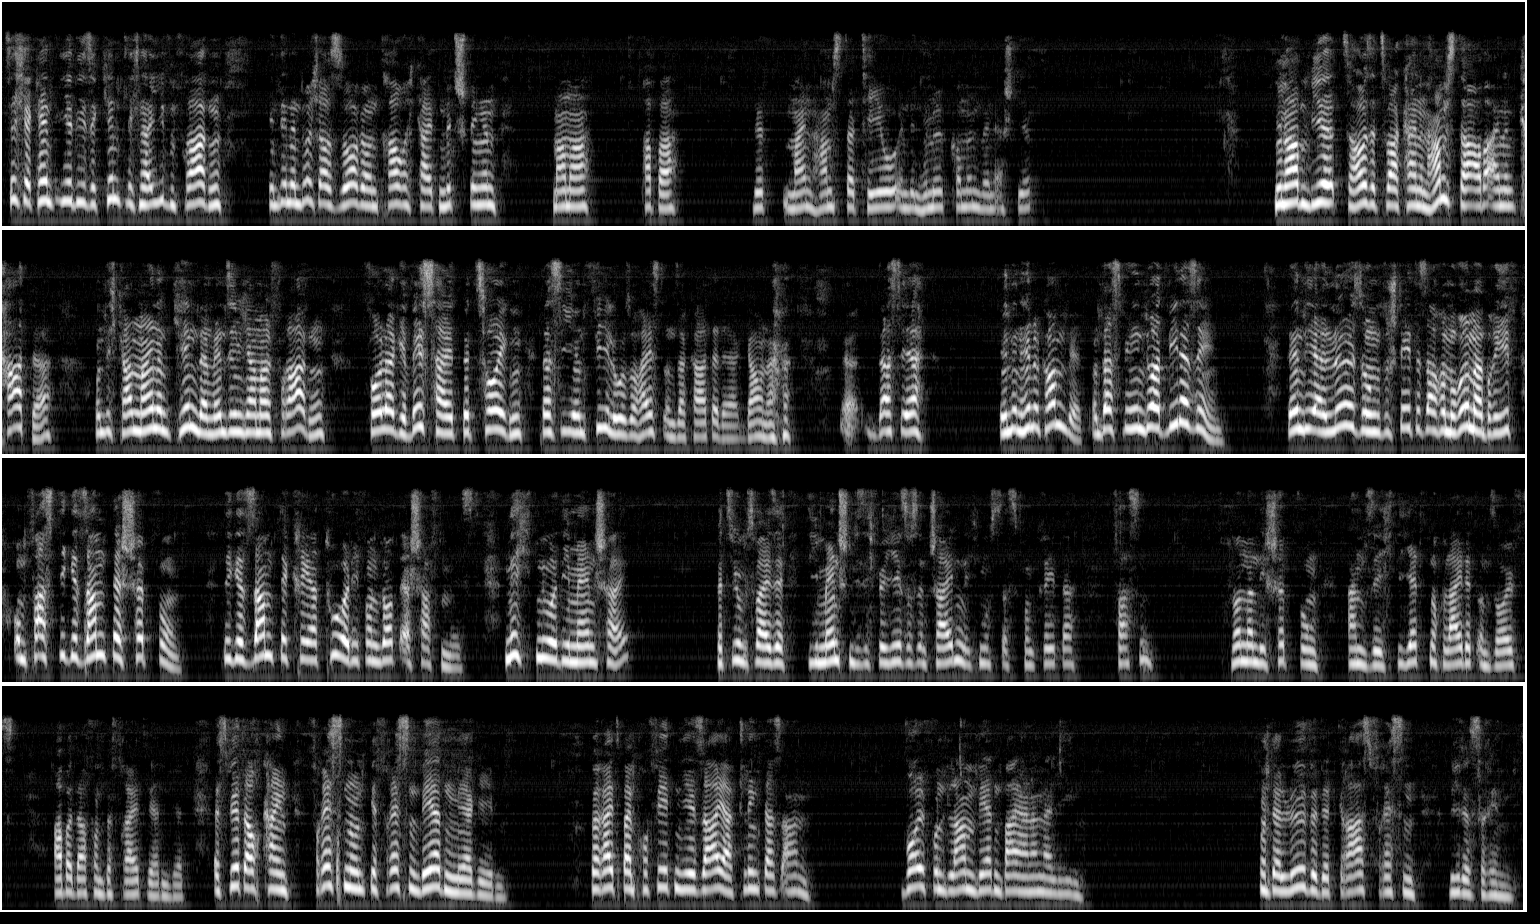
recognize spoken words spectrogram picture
Sicher kennt ihr diese kindlich naiven Fragen, in denen durchaus Sorge und Traurigkeit mitschwingen. Mama, Papa, wird mein Hamster Theo in den Himmel kommen, wenn er stirbt? Nun haben wir zu Hause zwar keinen Hamster, aber einen Kater. Und ich kann meinen Kindern, wenn sie mich einmal fragen, voller Gewissheit bezeugen, dass sie ihren Philo, so heißt unser Kater, der Gauner, äh, dass er in den Himmel kommen wird und dass wir ihn dort wiedersehen. Denn die Erlösung, so steht es auch im Römerbrief, umfasst die gesamte Schöpfung, die gesamte Kreatur, die von Gott erschaffen ist. Nicht nur die Menschheit, beziehungsweise die Menschen, die sich für Jesus entscheiden, ich muss das konkreter fassen, sondern die Schöpfung an sich, die jetzt noch leidet und seufzt, aber davon befreit werden wird. Es wird auch kein Fressen und Gefressen werden mehr geben. Bereits beim Propheten Jesaja klingt das an. Wolf und Lamm werden beieinander liegen und der Löwe wird Gras fressen wie das Rind.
